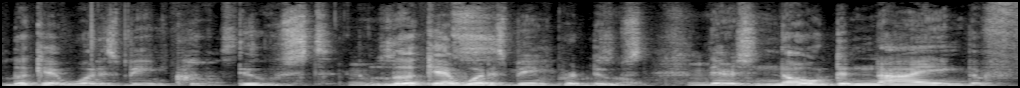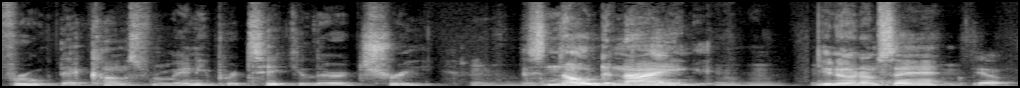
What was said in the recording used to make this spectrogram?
Look at what is being produced. Mm-hmm. Look at what is being produced. Mm-hmm. There's no denying the fruit that comes from any particular tree. Mm-hmm. There's no denying it. You know what I'm saying? Yep.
